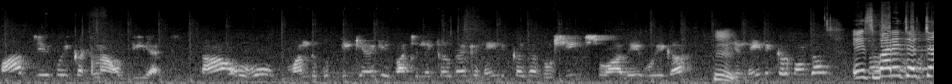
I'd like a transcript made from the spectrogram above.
ਬਾਅਦ ਜੇ ਕੋਈ ਘਟਨਾ ਹੁੰਦੀ ਹੈ ਤਾਂ ਉਹ ਮੰਦਬੁੱਧੀ ਕਹਿ ਕੇ ਬਚ ਨਿਕਲਦਾ ਕਿ ਨਹੀਂ ਨਿਕਲਦਾ ਦੋਸ਼ੀ ਸਵਾਲ ਇਹ ਹੋਏਗਾ। ਜੇ ਨਹੀਂ ਨਿਕਲ ਪਾਉਂਦਾ ਇਸ ਬਾਰੇ ਚਰਚਾ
